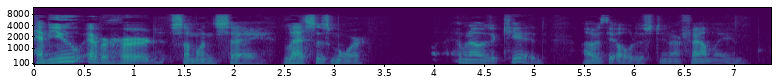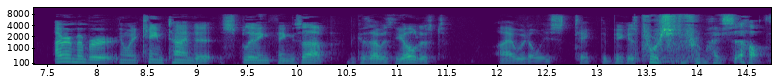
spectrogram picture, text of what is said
Have you ever heard someone say, less is more? When I was a kid, I was the oldest in our family. And I remember when it came time to splitting things up, because I was the oldest, I would always take the biggest portion for myself.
